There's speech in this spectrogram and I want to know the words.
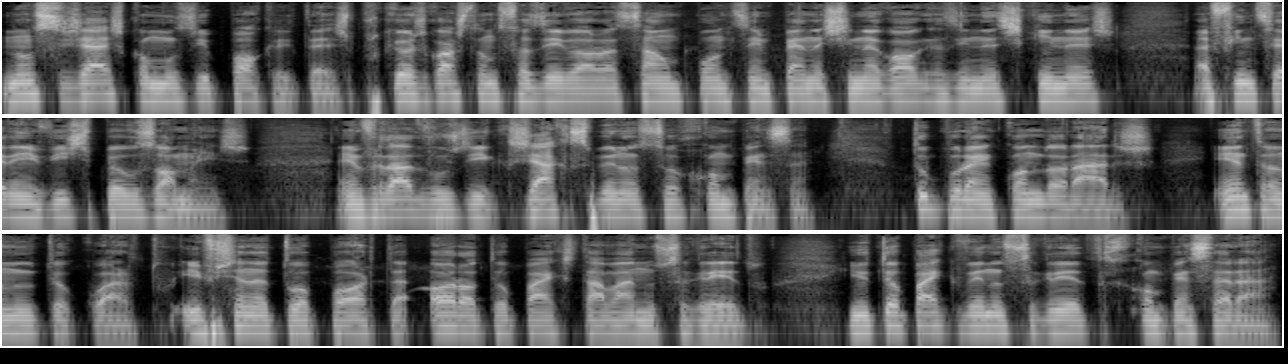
Não sejais como os hipócritas, porque eles gostam de fazer oração pontos em pé nas sinagogas e nas esquinas, a fim de serem vistos pelos homens. Em verdade vos digo que já receberam a sua recompensa. Tu, porém, quando orares, entra no teu quarto e fechando a tua porta, ora ao teu pai que está lá no segredo, e o teu pai que vê no segredo te recompensará.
